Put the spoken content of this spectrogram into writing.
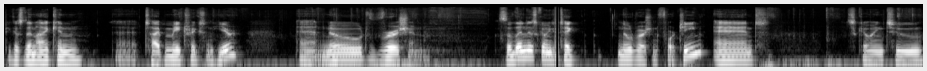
because then I can uh, type matrix in here and node version. So then it's going to take node version 14 and it's going to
